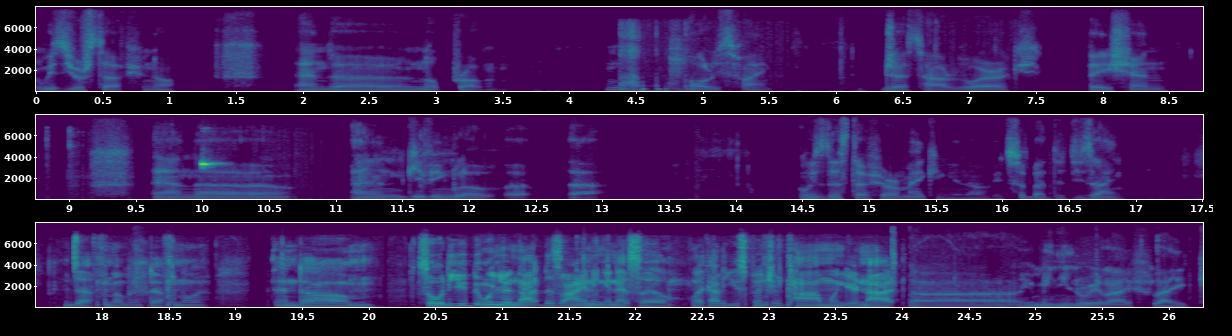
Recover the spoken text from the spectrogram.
with your stuff you know and uh, no problem all is fine. Just hard work, patience, and uh, and giving love uh, with, with the stuff you're making. You know, it's about the design. Definitely, definitely. And um, so what do you do when you're not designing in SL? Like, how do you spend your time when you're not? Uh, you mean in real life? Like,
